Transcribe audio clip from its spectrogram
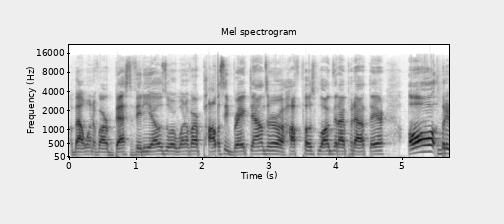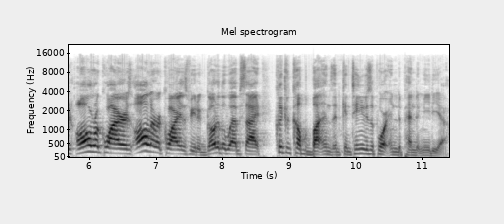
about one of our best videos or one of our policy breakdowns or a HuffPost blog that I put out there. All, but it all requires, all it requires is for you to go to the website, click a couple buttons, and continue to support independent media.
